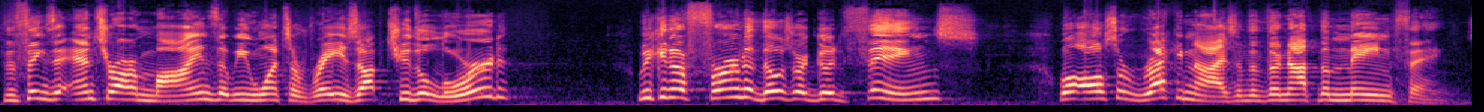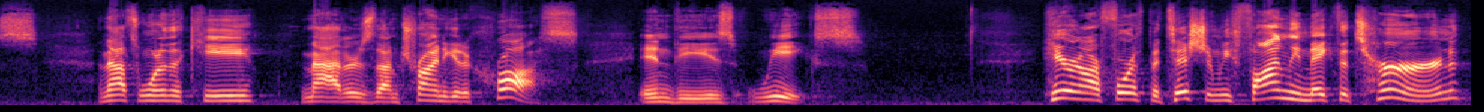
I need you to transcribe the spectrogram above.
the things that enter our minds that we want to raise up to the Lord, we can affirm that those are good things while also recognizing that they're not the main things. And that's one of the key matters that I'm trying to get across in these weeks. Here in our fourth petition, we finally make the turn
